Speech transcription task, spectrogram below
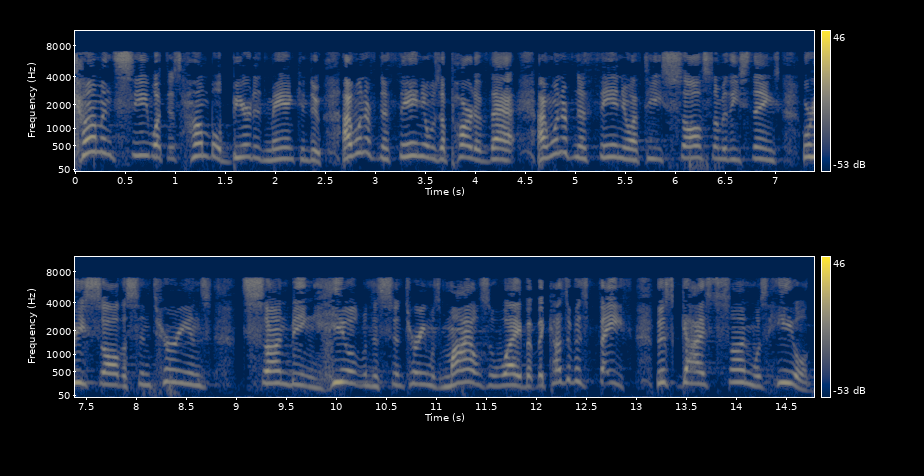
Come and see what this humble bearded man can do. I wonder if Nathaniel was a part of that. I wonder if Nathaniel, after he saw some of these things, where he saw the centurion's son being healed when the centurion was miles away, but because of his faith, this guy's son was healed.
